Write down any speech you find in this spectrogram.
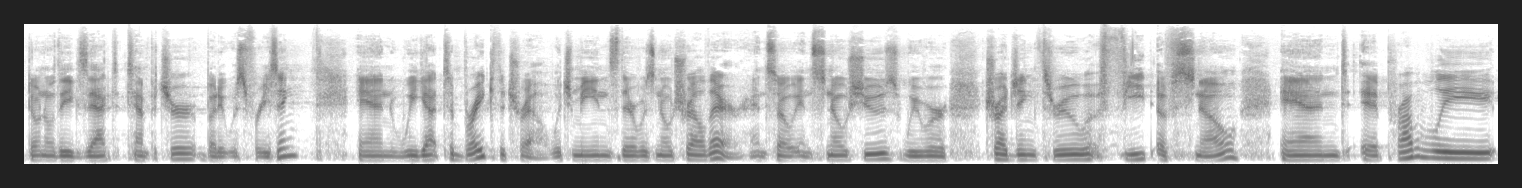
Don't know the exact temperature, but it was freezing. And we got to break the trail, which means there was no trail there. And so in snowshoes, we were trudging through feet of snow. And it probably,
